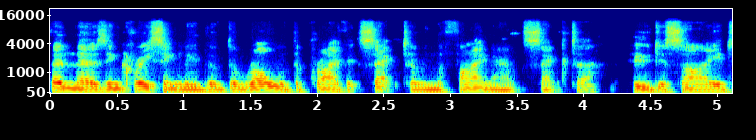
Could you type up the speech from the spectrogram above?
Then there's increasingly the, the role of the private sector and the finance sector who decide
